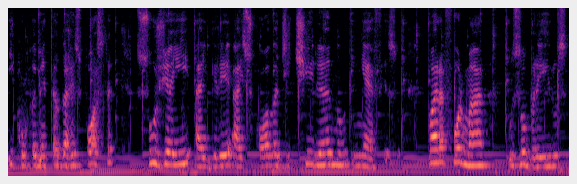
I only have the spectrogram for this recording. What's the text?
E complementando a resposta, surge aí a, igre, a escola de Tirano em Éfeso, para formar os obreiros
